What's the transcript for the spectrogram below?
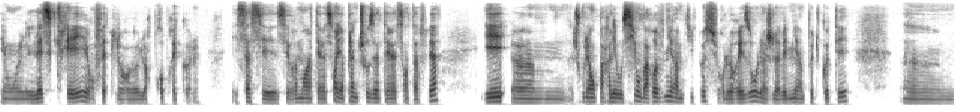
et on les laisse créer en fait leur, leur propre école. Et ça, c'est vraiment intéressant. Il y a plein de choses intéressantes à faire. Et euh, je voulais en parler aussi. On va revenir un petit peu sur le réseau. Là, je l'avais mis un peu de côté euh,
